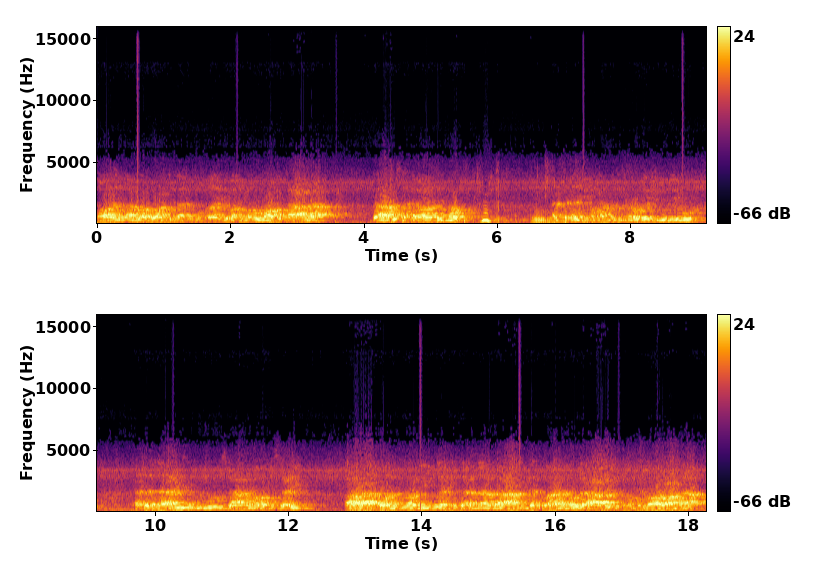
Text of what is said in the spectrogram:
قال الإمام أبو عبد الله البخاري رحمه الله تعالى باب سكرات الموت. حدثني محمد بن عبيد بن ميمون. حدثنا عيسى بن يونس عن عمر بن سعيد. قال اخبرني ابن أبي مليكه أن أبا عبد ذكوان مولى عائشة رضي الله عنها.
